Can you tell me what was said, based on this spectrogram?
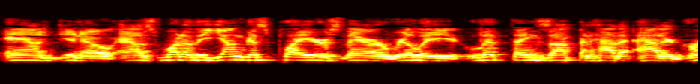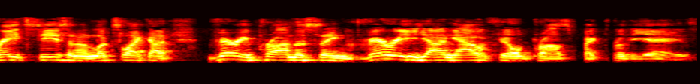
and you know, as one of the youngest players there, really lit things up and had a, had a great season, and looks like a very promising, very young outfield prospect for the A's.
